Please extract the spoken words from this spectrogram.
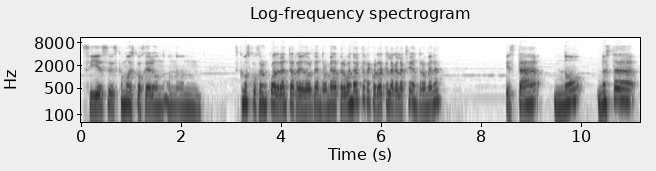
Sí, es, es como escoger un, un, un, es como escoger un cuadrante alrededor de Andrómeda, pero bueno, hay que recordar que la galaxia de Andrómeda está, no, no está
